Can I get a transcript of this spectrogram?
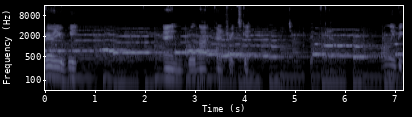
very weak and will not penetrate skin. Only be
